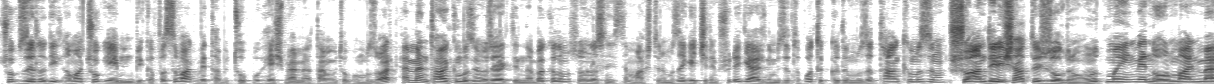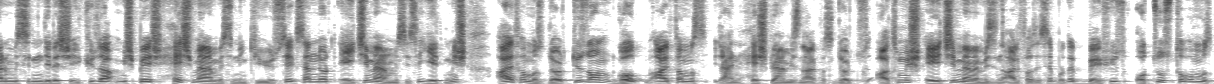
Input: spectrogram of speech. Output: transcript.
Çok zırhlı değil ama çok eğimli bir kafası var ve tabi topu hash mermi atan bir topumuz var. Hemen tankımızın özelliklerinden bakalım. Sonrasında ise maçlarımıza geçelim. Şuraya geldiğimizde topa tıkladığımızda tankımızın şu an deliş attırıcı olduğunu unutmayın ve normal mermisinin delişi 265, hash mermisininki 184, HE mermisi ise 70. Alfamız 410, gold alfamız yani hash mermimizin alfası 460, HE mermimizin alfası ise burada 530. Topumuz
